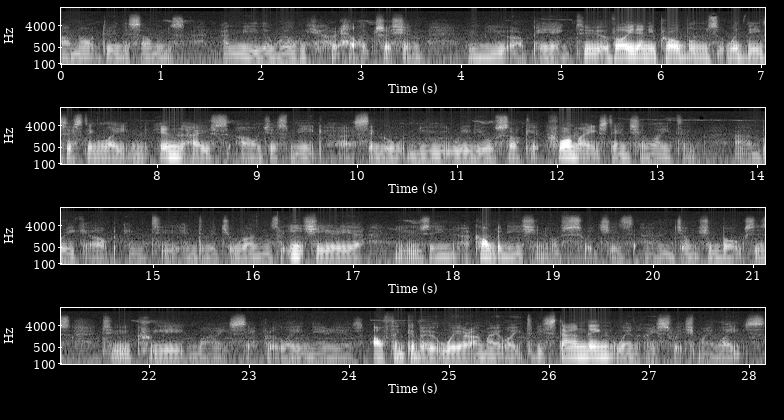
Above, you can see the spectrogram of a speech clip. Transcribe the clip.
I'm not doing the sums and neither will your electrician whom you are paying. To avoid any problems with the existing lighting in the house, I'll just make a single new radial circuit for my extension lighting and break it up into individual runs for each area using a combination of switches and junction boxes to create my separate lighting areas. I'll think about where I might like to be standing when I switch my lights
